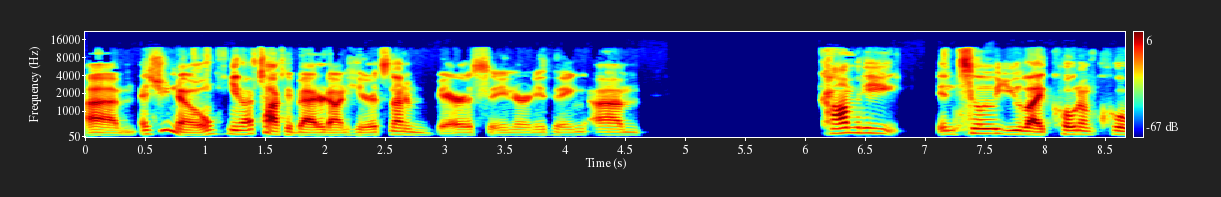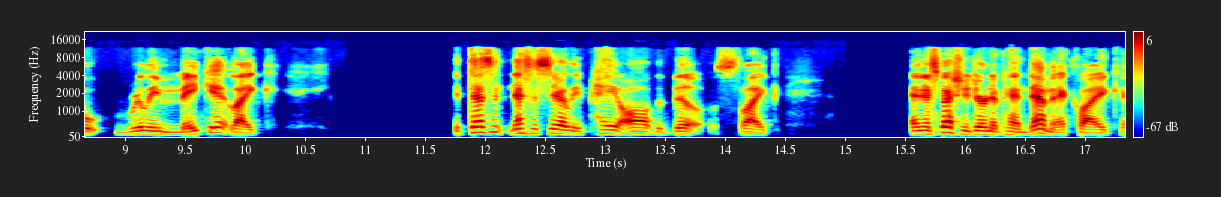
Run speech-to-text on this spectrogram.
um, as you know, you know, I've talked about it on here. It's not embarrassing or anything. Um, comedy, until you like quote unquote really make it, like it doesn't necessarily pay all the bills. Like and especially during a pandemic, like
